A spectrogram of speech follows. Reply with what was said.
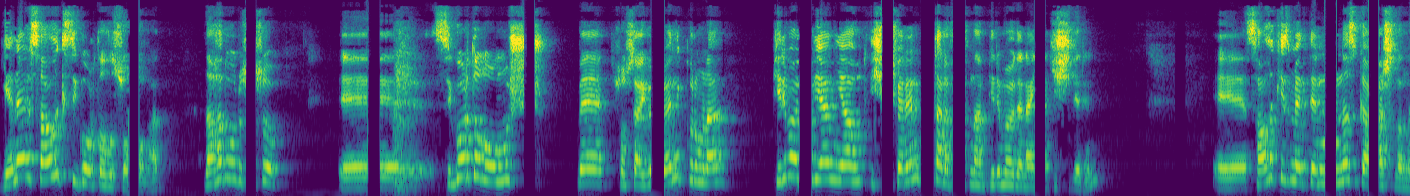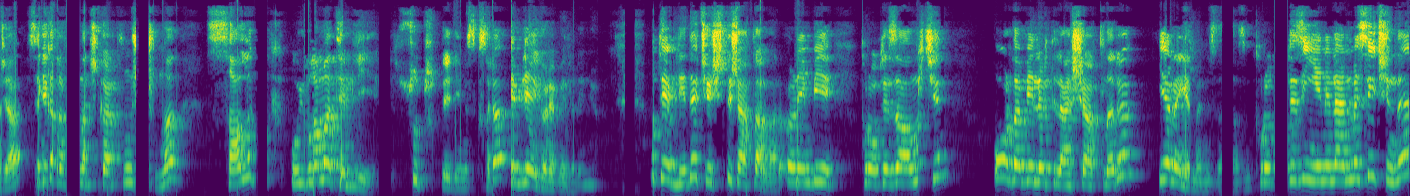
Genel sağlık sigortalısı olan, daha doğrusu e, sigortalı olmuş ve Sosyal Güvenlik Kurumu'na prim ödeyen yahut işveren tarafından prim ödenen kişilerin e, sağlık hizmetlerinin nasıl karşılanacağı SGK tarafından çıkartılmış bulunan sağlık uygulama tebliği, SUT dediğimiz kısaca tebliğe göre belirleniyor. Bu tebliğde çeşitli şartlar var. Örneğin bir protezi almak için orada belirtilen şartları yerine getirmeniz lazım. Protezin yenilenmesi için de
